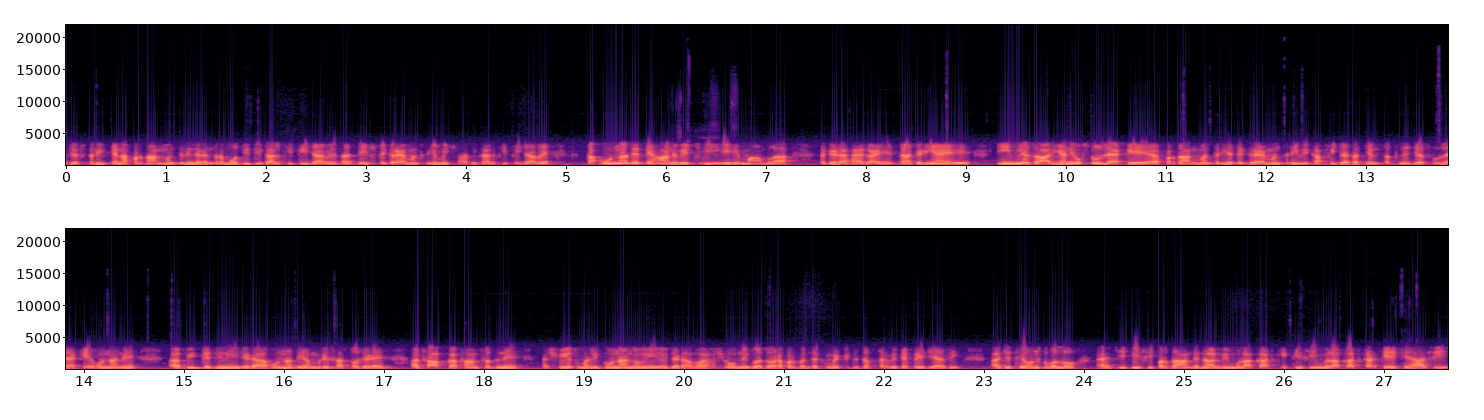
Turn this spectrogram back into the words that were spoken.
ਜਿਸ ਤਰੀਕੇ ਨਾਲ ਪ੍ਰਧਾਨ ਮੰਤਰੀ ਨਰਿੰਦਰ ਮੋਦੀ ਦੀ ਗੱਲ ਕੀਤੀ ਜਾਵੇ ਤਾਂ ਦੇਸ਼ ਦੇ ਗ੍ਰਹਿ ਮੰਤਰੀ ਅਮਿਤ ਸ਼ਾਹ ਦੀ ਗੱਲ ਕੀਤੀ ਜਾਵੇ ਤਾਂ ਉਹਨਾਂ ਦੇ ਧਿਆਨ ਵਿੱਚ ਵੀ ਇਹ ਮਾਮਲਾ ਜਿਹੜਾ ਹੈਗਾ ਹੈ ਤਾਂ ਜਿਹੜੀਆਂ ਇਹ ਈਮੇਲਸ ਆ ਰਹੀਆਂ ਨੇ ਉਸ ਨੂੰ ਲੈ ਕੇ ਪ੍ਰਧਾਨ ਮੰਤਰੀ ਅਤੇ ਗ੍ਰਹਿ ਮੰਤਰੀ ਵੀ ਕਾਫੀ ਜ਼ਿਆਦਾ ਚਿੰਤਤ ਨੇ ਜਿਸ ਨੂੰ ਲੈ ਕੇ ਉਹਨਾਂ ਨੇ ਬੀਤੇ ਦਿਨੀ ਜਿਹੜਾ ਉਹਨਾਂ ਦੇ ਅੰਮ੍ਰਿਤਸਰ ਤੋਂ ਜਿਹੜੇ ਸਾਬਕਾ ਸਾਂਸਦ ਨੇ ਅ, ਮਲਿਕ ਉਹਨਾਂ ਨੂੰ ਵੀ ਜਿਹੜਾ ਵਾ ਸ਼੍ਰੋਮਣੀ ਗੁਰਦੁਆਰਾ ਪ੍ਰਬੰਧਕ ਕਮੇਟੀ ਦੇ ਦਫ਼ਤਰ ਵਿਖੇ ਭੇਜਿਆ ਸੀ ਜਿੱਥੇ ਉਹਨਾਂ ਵੱਲੋਂ ਐਸਜੀਪੀਸੀ ਪ੍ਰਧਾਨ ਦੇ ਨਾਲ ਵੀ ਮੁਲਾਕਾਤ ਕੀਤੀ ਸੀ ਮੁਲਾਕਾਤ ਕਰਕੇ ਕਿਹਾ ਸੀ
